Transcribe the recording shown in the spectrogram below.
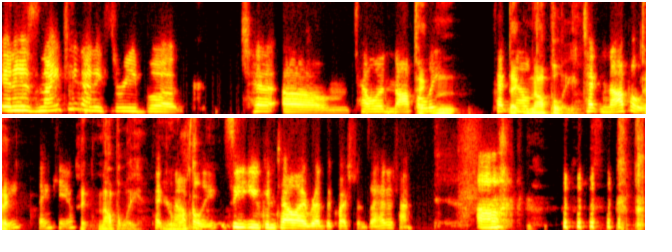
in his 1993 book, te- um, Telenopoly, Techn- Techno- Technopoly. Technopoly. Tech- Thank you. Technopoly. You're. Technopoly. See, you can tell I read the questions ahead of time. Uh,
